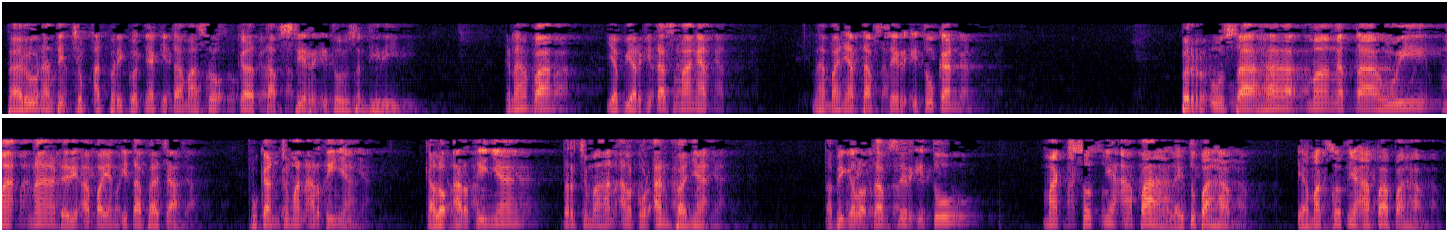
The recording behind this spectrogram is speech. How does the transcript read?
Baru nanti Jumat berikutnya kita masuk ke tafsir itu sendiri. Kenapa? Ya biar kita semangat. Namanya tafsir itu kan berusaha mengetahui makna dari apa yang kita baca. Bukan cuma artinya. Kalau artinya terjemahan Al-Quran banyak. Tapi kalau tafsir itu maksudnya apa? Lah itu paham. Ya maksudnya apa paham.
